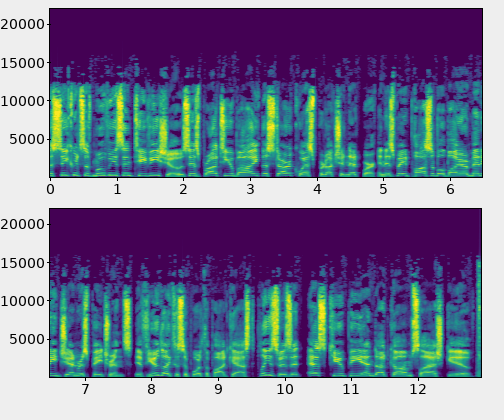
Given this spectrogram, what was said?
The Secrets of Movies and TV Shows is brought to you by the StarQuest Production Network and is made possible by our many generous patrons. If you'd like to support the podcast, please visit sqpn.com slash give.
